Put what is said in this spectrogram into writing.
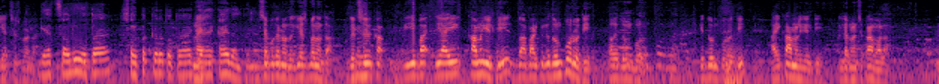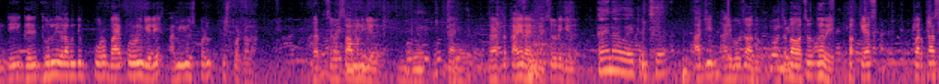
गॅसचा स्फोट झाला. गॅस चालू होता स्वयंपाक करत होता. काय काय झालं होतं? स्वयंपाक नव्हतं गॅस बंद होता. घरी का ही बा ती आई कामाला गेली ती बारपीकडे दोन पोरं होती. बघा दोन पोरं. ही दोन पोरं होती. आई कामाला गेली ती लग्नाच्या कामाला. आणि ती घरी धुवून निघाला पण ती पोरं बाहेर पळून गेले. आम्ही यूज पण स्फोट झाला. घरात सगळं सामान गेलं. नाही घरातलं काही राहिलं नाही सगळं गेलं. काय नाव आहे तुमचं? अजित हरिभाऊ जाधव. आमचं भावाचं घर आहे पक्क्यास प्रकाश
